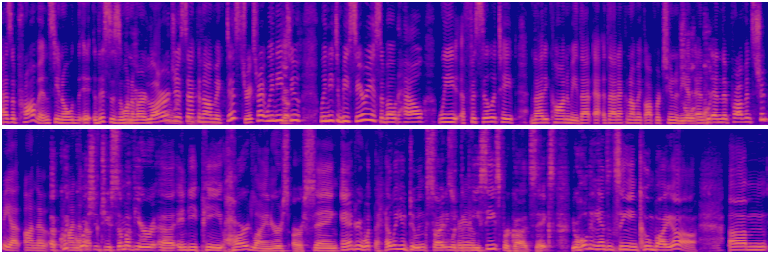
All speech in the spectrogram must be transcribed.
as a province, you know, th- this is one of our largest economic districts, right? We need Yeah. to we need to be serious about how we facilitate that economy, that uh, that economic opportunity, So and, and, quick- and the province should be on the A quick on the question hook. to you. Some of your uh, NDP hardliners are saying, Andrew, what the hell are you doing siding with the. PCs, for God's sakes? You're holding hands and singing Kumbaya. Um,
